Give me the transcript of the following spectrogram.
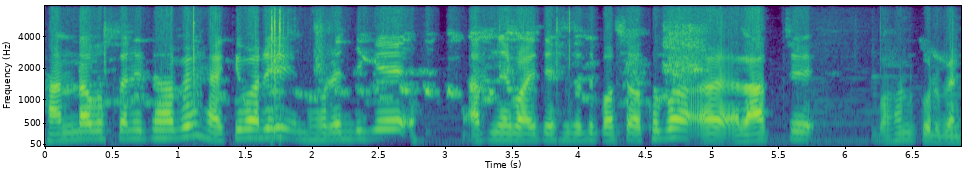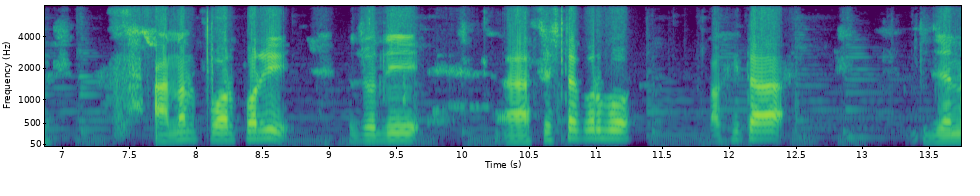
ঠান্ডা অবস্থায় নিতে হবে, একেবারে ভোরের দিকে আপনার বাড়িতে এসে যেতে পারছে অথবা রাত্রে বহন করবেন। আনার পরপরই যদি চেষ্টা করব পাখিটা যেন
